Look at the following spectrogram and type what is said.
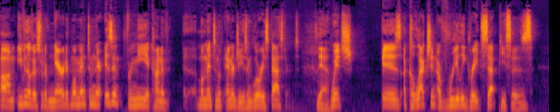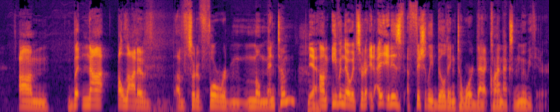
Um, even though there's sort of narrative momentum, there isn't for me a kind of uh, momentum of energy as Inglourious Basterds. Yeah, which is a collection of really great set pieces, um, but not a lot of of sort of forward momentum. Yeah. Um, even though it's sort of it, it is officially building toward that climax in the movie theater.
